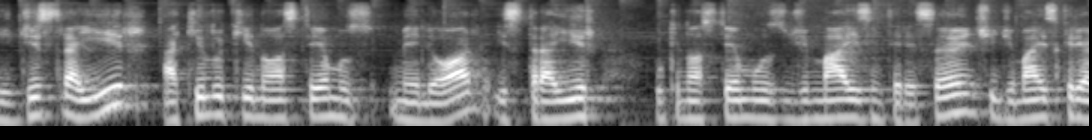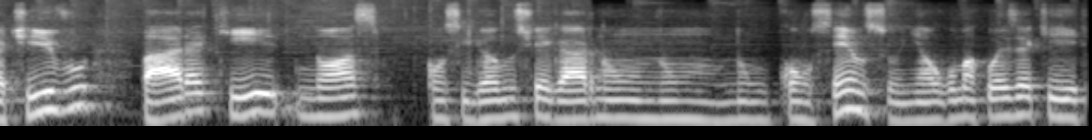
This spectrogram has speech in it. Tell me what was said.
e distrair aquilo que nós temos melhor, extrair o que nós temos de mais interessante, de mais criativo, para que nós consigamos chegar num, num, num consenso, em alguma coisa que,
